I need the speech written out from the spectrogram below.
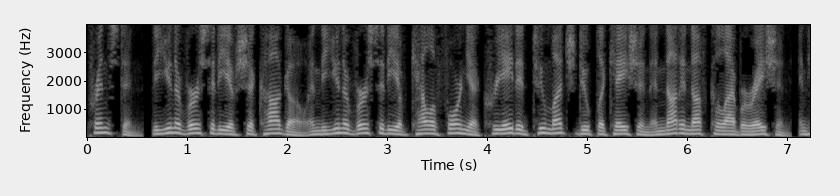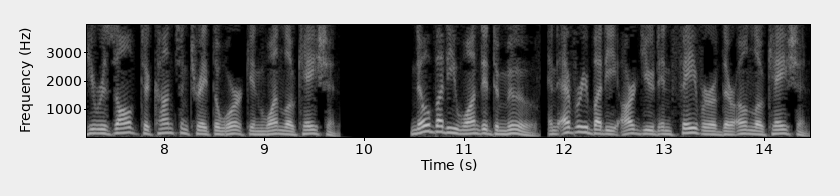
Princeton, the University of Chicago, and the University of California created too much duplication and not enough collaboration, and he resolved to concentrate the work in one location. Nobody wanted to move, and everybody argued in favor of their own location.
